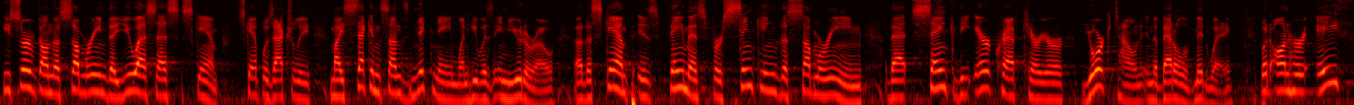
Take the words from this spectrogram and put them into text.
He served on the submarine, the USS Scamp. Scamp was actually my second son's nickname when he was in utero. Uh, the Scamp is famous for sinking the submarine that sank the aircraft carrier Yorktown in the Battle of Midway. But on her eighth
